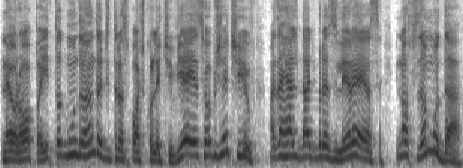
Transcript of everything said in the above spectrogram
na Europa aí, todo mundo anda de transporte coletivo. E é esse o objetivo. Mas a realidade brasileira é essa. E nós precisamos mudar.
